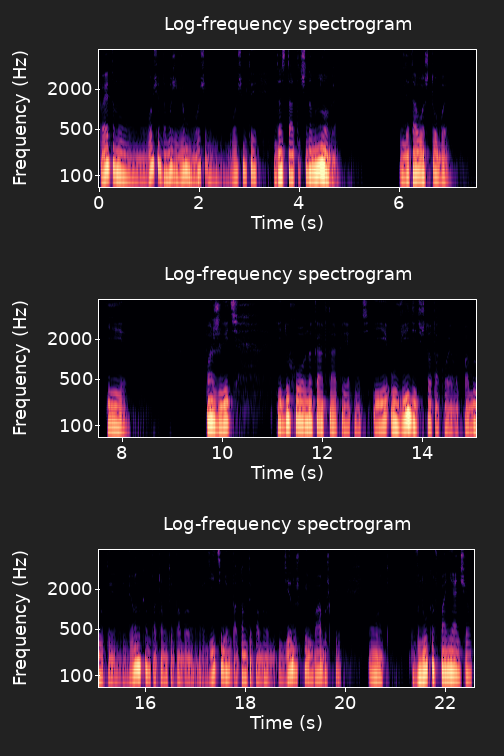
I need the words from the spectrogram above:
Поэтому, в общем-то, мы живем, в общем, в общем-то, достаточно много для того, чтобы и пожить, и духовно как-то окрепнуть, и увидеть, что такое. Вот побыл ты ребенком, потом ты побыл родителем, потом ты побыл дедушкой или бабушкой, вот, внуков понянчил,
